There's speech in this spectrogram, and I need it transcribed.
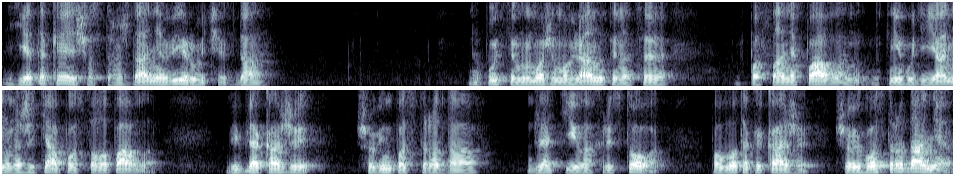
Є таке, що страждання віруючих, да. Допустимо, ми можемо глянути на це посланнях Павла, книгу діяння на життя апостола Павла. Біблія каже, що він пострадав для тіла Христова. Павло так і каже, що його страдання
